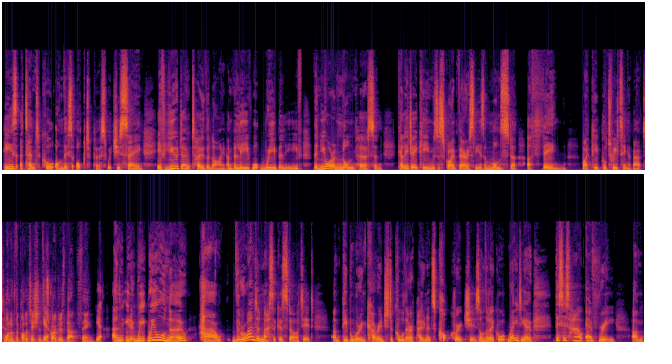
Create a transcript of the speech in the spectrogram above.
He's a tentacle on this octopus, which is saying, if you don't toe the line and believe what we believe, then you are a non-person. Kellie-Jay Keen was described variously as a monster, a thing by people tweeting about her. One of the politicians yeah. described her as that thing. Yeah. And, you know, we, we all know how the Rwandan massacre started. Um, people were encouraged to call their opponents cockroaches on the local radio. This is how every um,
